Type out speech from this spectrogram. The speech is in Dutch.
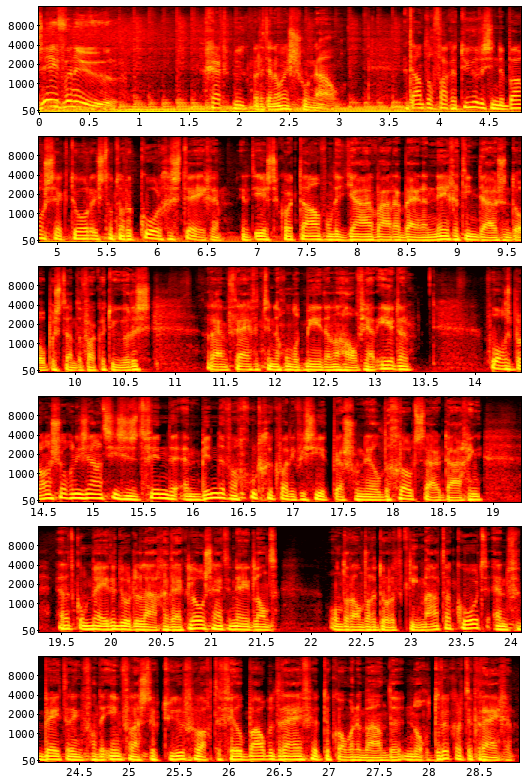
7 uur. Gert Buuk met het NOS Journaal. Het aantal vacatures in de bouwsector is tot een record gestegen. In het eerste kwartaal van dit jaar waren bijna 19.000 openstaande vacatures. Ruim 2500 meer dan een half jaar eerder. Volgens brancheorganisaties is het vinden en binden van goed gekwalificeerd personeel de grootste uitdaging. En het komt mede door de lage werkloosheid in Nederland. Onder andere door het klimaatakkoord en verbetering van de infrastructuur... verwachten veel bouwbedrijven de komende maanden nog drukker te krijgen.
